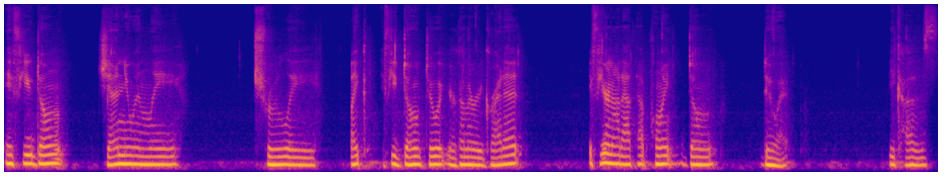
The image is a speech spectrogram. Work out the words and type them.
If you don't genuinely, truly, like if you don't do it, you're going to regret it. If you're not at that point, don't do it. Because,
